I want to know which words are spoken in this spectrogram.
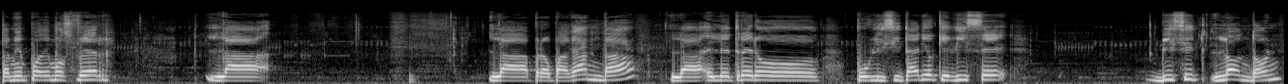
También podemos ver la la propaganda la, el letrero publicitario que dice Visit London.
